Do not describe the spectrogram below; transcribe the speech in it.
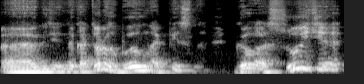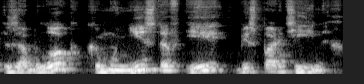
э, на которых было написано «Голосуйте за блок коммунистов и беспартийных».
